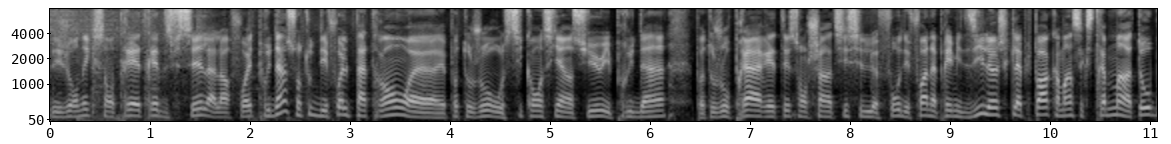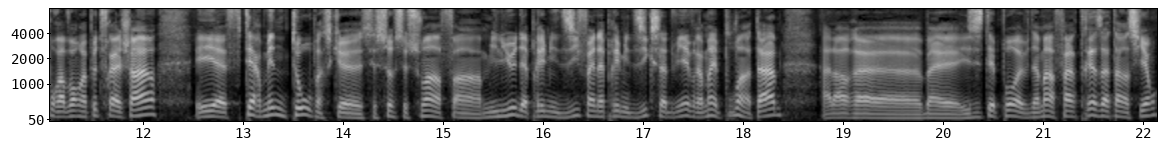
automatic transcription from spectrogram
des journées qui sont très, très difficiles. Alors, faut être prudent, surtout que des fois, le patron euh, est pas toujours aussi consciencieux et prudent, pas toujours prêt à arrêter son chantier s'il le faut. Des fois, en après-midi, là, je sais que la plupart commencent extrêmement tôt pour avoir un peu de fraîcheur et euh, terminent tôt parce que c'est ça, c'est souvent en, en milieu d'après-midi, fin d'après-midi que ça devient vraiment épouvantable. Alors, euh, ben, n'hésitez pas évidemment à faire très attention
